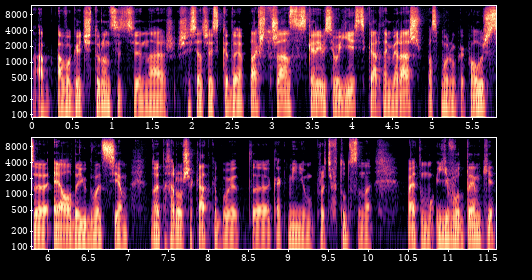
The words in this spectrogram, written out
А- АВГ-14 на 66 КД. Так что шанс, скорее всего, есть. Карта Мираж. Посмотрим, как получится. Л даю 27. Но это хорошая катка будет, э, как минимум, против Тутсона. Поэтому его демки,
